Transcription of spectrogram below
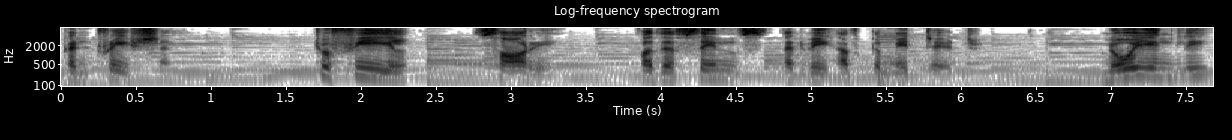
contrition, to feel sorry for the sins that we have committed, knowingly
